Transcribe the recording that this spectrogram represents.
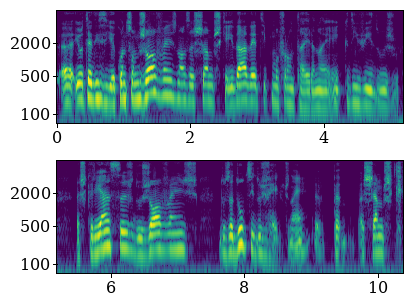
Eh, eu até dizia, quando somos jovens, nós achamos que a idade é tipo uma fronteira, não é? Em que divide os- as crianças, dos jovens, dos adultos e dos velhos, não é? Eh, Achamos que.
